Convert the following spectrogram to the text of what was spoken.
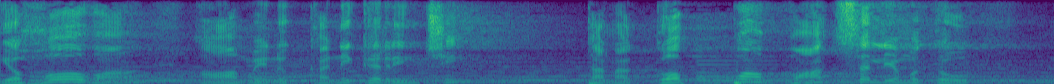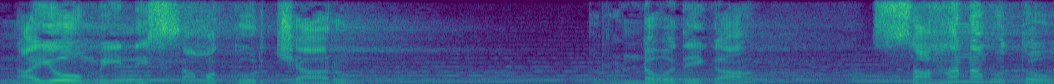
యహోవా ఆమెను కనికరించి తన గొప్ప వాత్సల్యముతో నయోమిని సమకూర్చారు. రెండవదిగా సహనముతో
